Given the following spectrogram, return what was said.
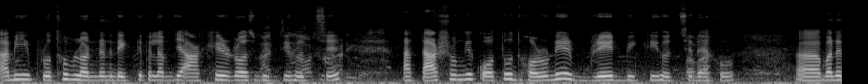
আমি প্রথম লন্ডনে দেখতে পেলাম যে আখের রস বিক্রি হচ্ছে। আর তার সঙ্গে কত ধরনের ব্রেড বিক্রি হচ্ছে দেখো। মানে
